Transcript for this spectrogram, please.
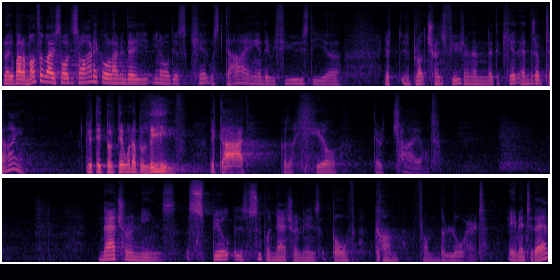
like about a month ago, I saw this article. I mean, they, you know, this kid was dying, and they refused the, uh, blood transfusion, and that the kid ended up dying because they they want to believe that God going to heal their child. Natural means, supernatural means both come from the Lord. Amen to that?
